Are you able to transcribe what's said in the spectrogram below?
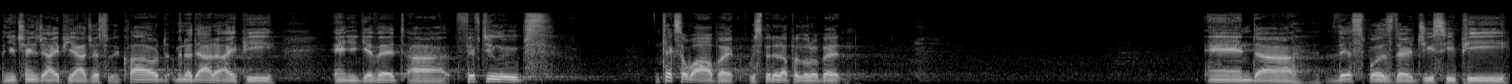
And you change the IP address to the cloud metadata IP. And you give it uh, 50 loops. It takes a while, but we spit it up a little bit. And uh, this was their GCP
